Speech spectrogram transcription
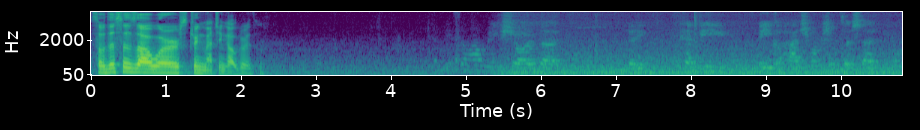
So this is our string matching algorithm. Can we make sure that, like, can we make a hash function such that, you know,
